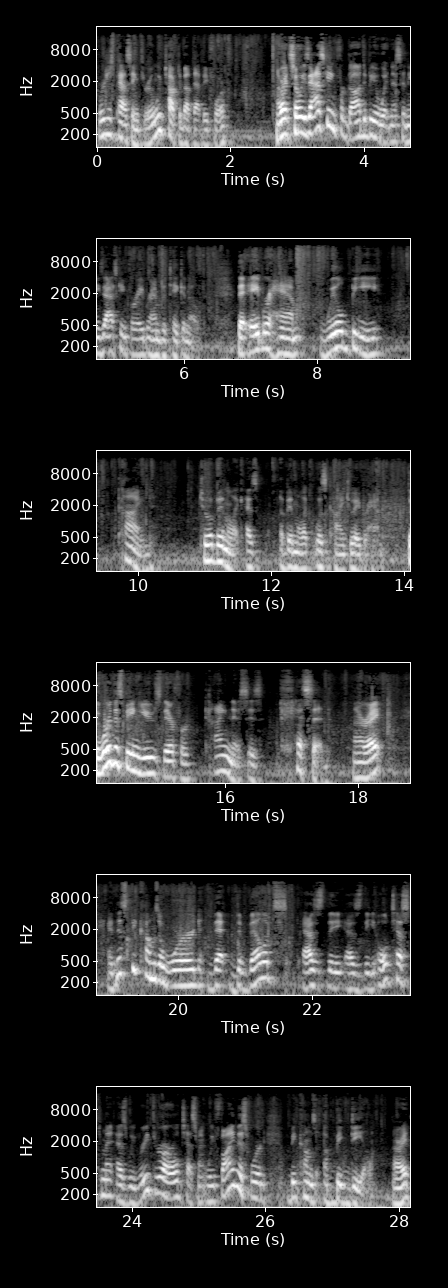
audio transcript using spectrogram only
We're just passing through, and we've talked about that before. All right, so he's asking for God to be a witness, and he's asking for Abraham to take an oath that Abraham will be kind to Abimelech as Abimelech was kind to Abraham. The word that's being used there for kindness is chesed. All right? And this becomes a word that develops as the as the Old Testament, as we read through our Old Testament, we find this word becomes a big deal. All right?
